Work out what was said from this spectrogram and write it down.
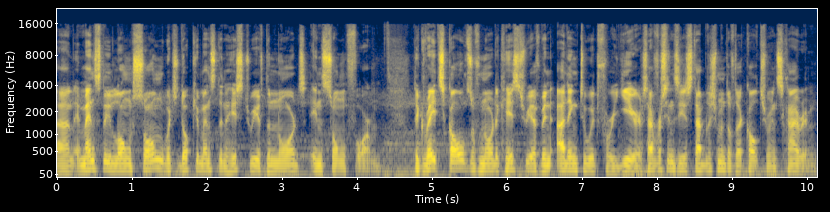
an immensely long song which documents the history of the Nords in song form. The great skalds of Nordic history have been adding to it for years, ever since the establishment of their culture in Skyrim.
